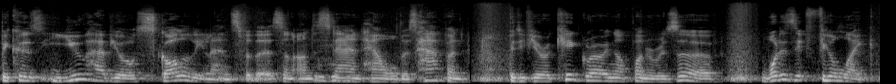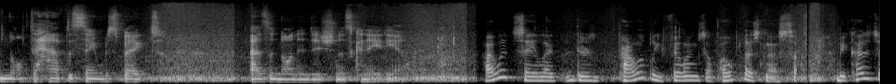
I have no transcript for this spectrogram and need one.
Because you have your scholarly lens for this and understand how all this happened. But if you're a kid growing up on a reserve, what does it feel like not to have the same respect as a non Indigenous Canadian? I would say like there's probably feelings of hopelessness because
